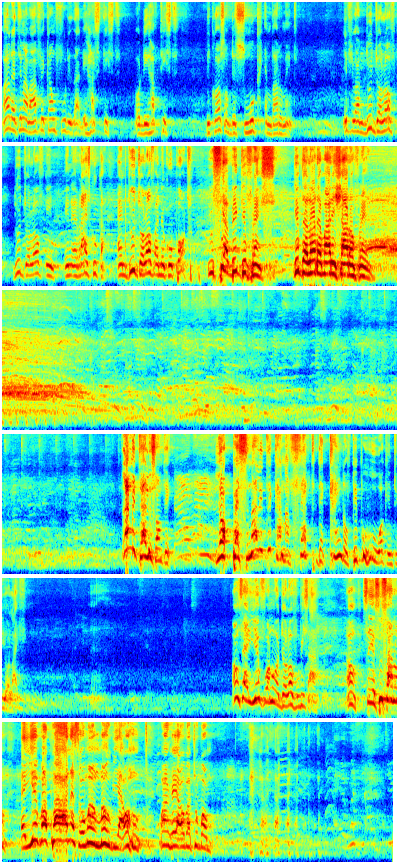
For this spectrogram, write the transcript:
One of the things about African food is that they have taste or they have taste because of the smoke environment. If you to do jollof, do jollof in, in a rice cooker and do jollof in a pot. You see a big difference. Give the Lord a mighty shout of friend. Let me tell you something. Your personality can affect the kind of people who walk into your life. ɔn sɛ yiefoɔ no wɔ jɔlɔfo bi saa ɔn sɛ yɛsusua no ɛyie ba paa na sɛ ɔmo amma wo a ɔho bɔm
